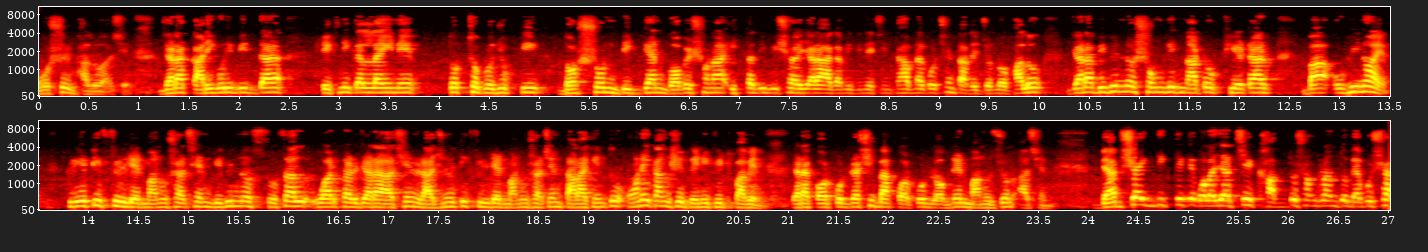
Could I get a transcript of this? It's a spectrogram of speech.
অবশ্যই ভালো আছে। যারা কারিগরি বিদ্যা টেকনিক্যাল লাইনে তথ্য প্রযুক্তি, দর্শন, বিজ্ঞান, গবেষণা ইত্যাদি বিষয়ে যারা আগামী দিনে চিন্তা ভাবনা করছেন, তাদের জন্য ভালো। যারা বিভিন্ন সংগীত, নাটক, থিয়েটার বা অভিনয় ক্রিয়েটিভ ফিল্ডের মানুষ আছেন, বিভিন্ন সোশ্যাল ওয়ার্কার যারা আছেন, রাজনৈতিক ফিল্ডের মানুষ আছেন, তারা কিন্তু অনেকাংশে বেনিফিট পাবেন। যারা কর্কট রাশি বা কর্কট লগ্নের মানুষজন আছেন। ব্যবসায়িক দিক থেকে বলা যাচ্ছে খাদ্য সংক্রান্ত ব্যবসা,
